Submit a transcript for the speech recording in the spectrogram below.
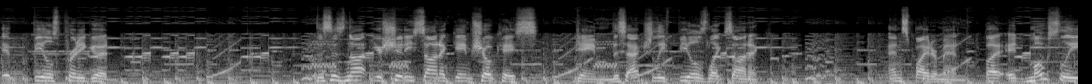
it feels pretty good. This is not your shitty Sonic game showcase game. This actually feels like Sonic. And Spider-Man. But it mostly...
